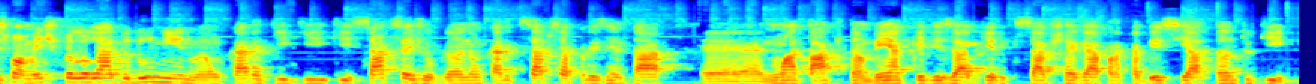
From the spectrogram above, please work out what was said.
principalmente pelo lado do Nino, é um cara que, que, que sabe sair jogando, é um cara que sabe se apresentar é, no ataque também, aquele zagueiro que sabe chegar para cabecear, tanto que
